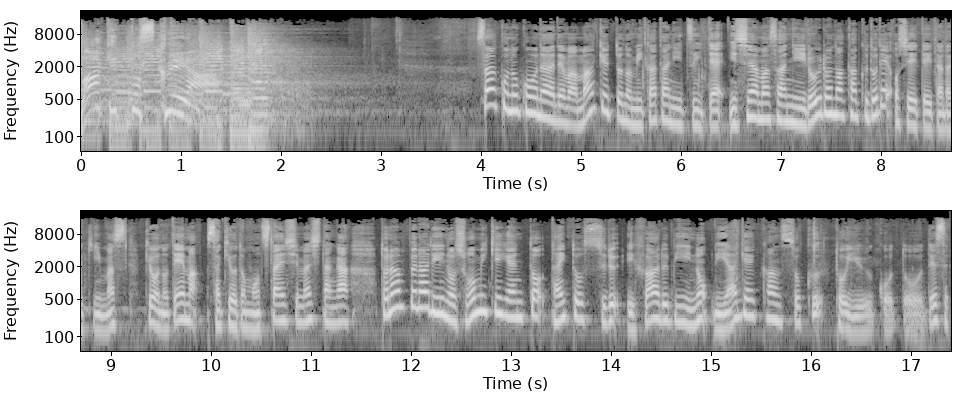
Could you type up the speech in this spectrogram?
マーケットスクエア。さあ、このコーナーではマーケットの見方について、西山さんにいろいろな角度で教えていただきます。今日のテーマ、先ほどもお伝えしましたが、トランプラリーの賞味期限と対等する FRB の利上げ観測ということです。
